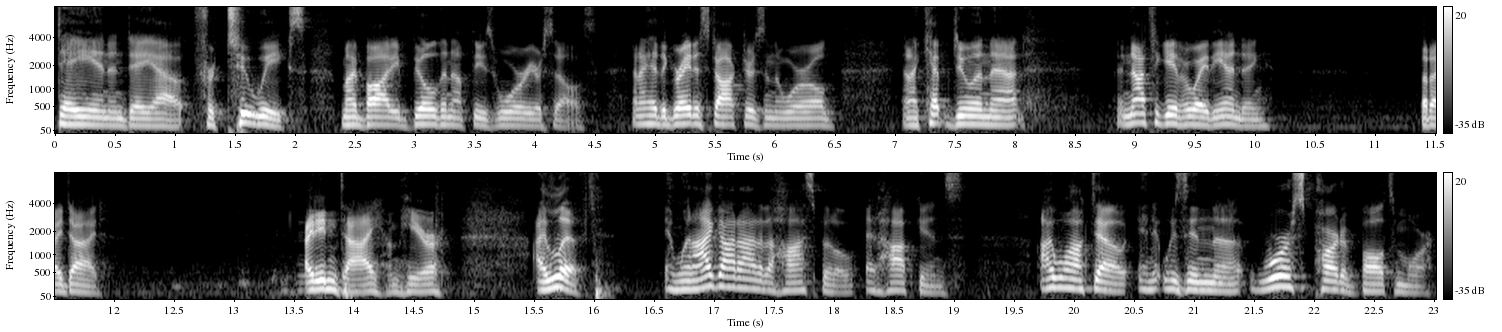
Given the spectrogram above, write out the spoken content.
day in and day out for two weeks, my body building up these warrior cells. And I had the greatest doctors in the world, and I kept doing that. And not to give away the ending, but I died. I didn't die, I'm here. I lived. And when I got out of the hospital at Hopkins, I walked out, and it was in the worst part of Baltimore.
